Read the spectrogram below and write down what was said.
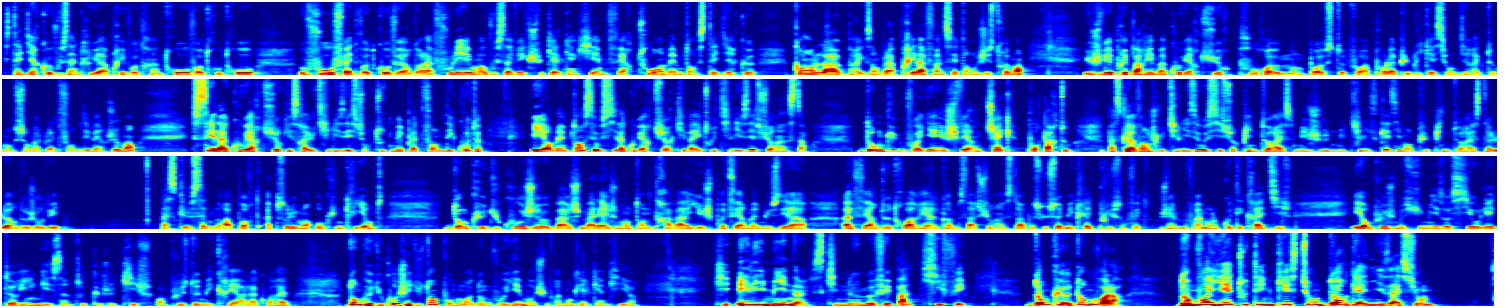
C'est-à-dire que vous incluez après votre intro, votre outro, vous faites votre cover dans la foulée. Moi, vous savez que je suis quelqu'un qui aime faire tout en même temps. C'est-à-dire que quand là, par exemple, après la fin de cet enregistrement, je vais préparer ma couverture pour euh, mon poste, pour, la publication directement sur ma plateforme d'hébergement. C'est la couverture qui sera utilisée sur toutes mes plateformes d'écoute. Et en même temps, c'est aussi la couverture qui va être utilisée sur Insta. Donc, vous voyez, je fais un check pour partout. Parce qu'avant, je l'utilisais aussi sur Pinterest, mais je n'utilise quasiment plus Pinterest à l'heure d'aujourd'hui. parce que ça ne me rapporte absolument aucune cliente. Donc euh, du coup, je, bah, je m'allège mon temps de travail et je préfère m'amuser à, faire deux trois réels comme ça sur Insta parce que ça m'éclate plus en fait. J'aime vraiment le côté créatif. Et en plus, je me suis mise aussi au lettering et c'est un truc que je kiffe en plus de mes créas à l'aquarelle. Donc euh, du coup, j'ai du temps pour moi. Donc voyez, moi, je suis vraiment quelqu'un qui euh, qui élimine ce qui ne me fait pas kiffer. Donc donc voilà. Donc voyez, tout est une question d'organisation.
